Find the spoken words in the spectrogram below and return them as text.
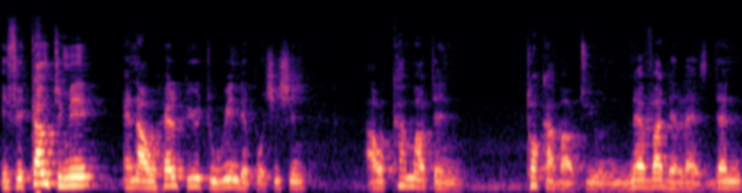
If you come to me and I will help you to win the position, I will come out and talk about you. Nevertheless, then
